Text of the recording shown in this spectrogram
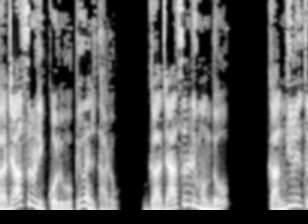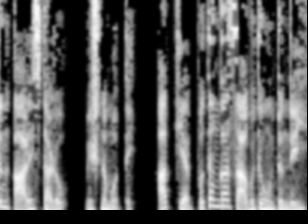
గజాసురుడి కొలువుకి వెళ్తాడు. గజాసురుడి ముందు కందిలితును ఆడిస్తాడు విష్ణుమూర్తి. అత్యద్భుతంగా సాగుతూ ఉంటుంది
